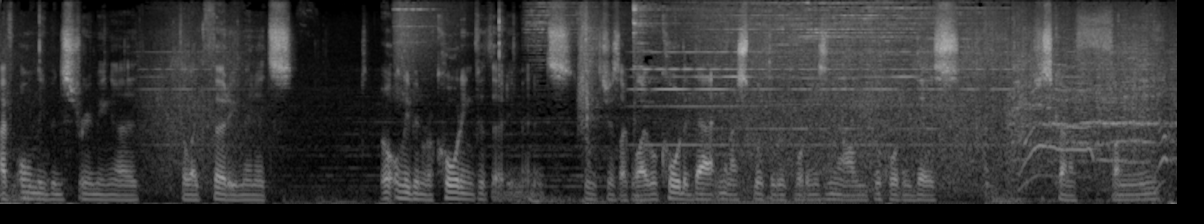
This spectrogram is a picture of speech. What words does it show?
I've only been streaming uh, for like 30 minutes. Only been recording for 30 minutes. It's just like, well, I recorded that and then I split the recordings and now I'm recording this. It's just kind of funny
